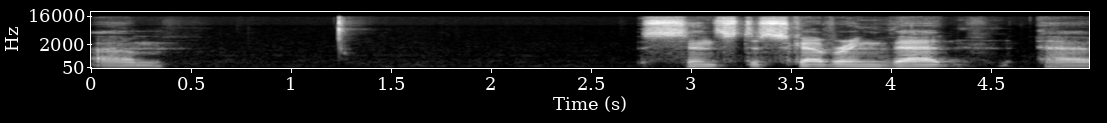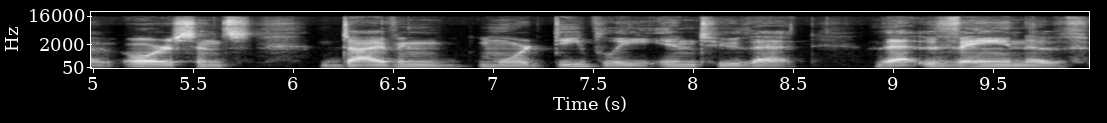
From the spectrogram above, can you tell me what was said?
um, since discovering that, uh, or since diving more deeply into that that vein of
